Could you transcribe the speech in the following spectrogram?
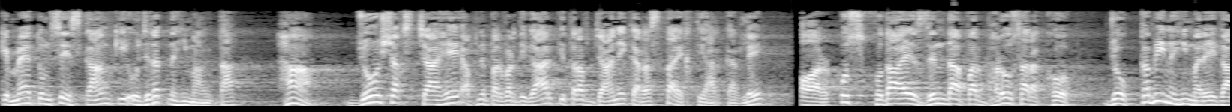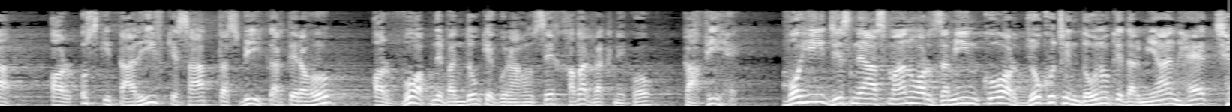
کہ میں تم سے اس کام کی اجرت نہیں مانگتا۔ ہاں جو شخص چاہے اپنے پروردگار کی طرف جانے کا رستہ اختیار کر لے اور اس خدا زندہ پر بھروسہ رکھو جو کبھی نہیں مرے گا اور اس کی تعریف کے ساتھ تسبیح کرتے رہو اور وہ اپنے بندوں کے گناہوں سے خبر رکھنے کو کافی ہے۔ وہی جس نے آسمانوں اور زمین کو اور جو کچھ ان دونوں کے درمیان ہے چھ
